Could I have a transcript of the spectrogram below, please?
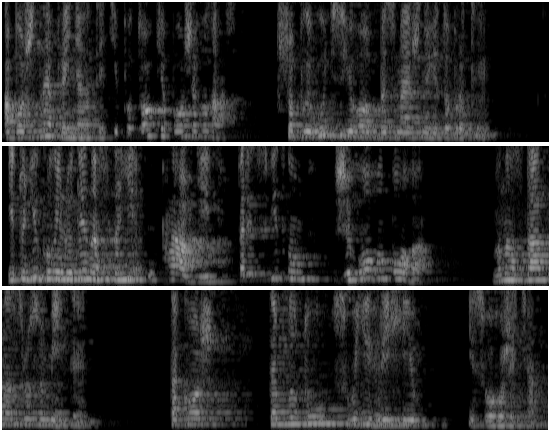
або ж не прийняти ті потоки Божого ласки, що пливуть з Його безмежної доброти. І тоді, коли людина стає у правді перед світлом живого Бога, вона здатна зрозуміти, також темноту своїх гріхів і свого життя.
